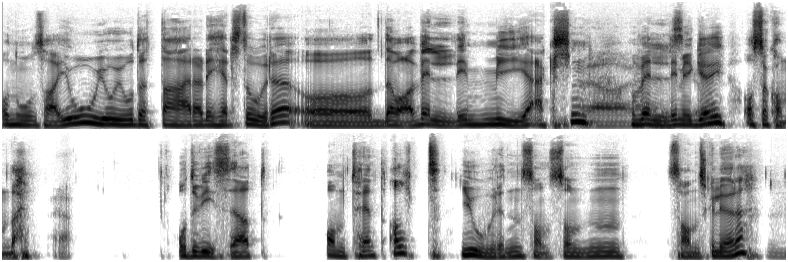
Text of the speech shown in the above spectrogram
Og noen sa jo, jo, jo, dette her er det helt store. Og det var veldig mye action Ja, ja, og veldig mye gøy. Og så kom det. Ja. Og det viser seg at omtrent alt gjorde den sånn som den sa den skulle gjøre. Mm.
